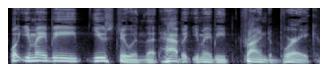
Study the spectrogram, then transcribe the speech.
what you may be used to and that habit you may be trying to break.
